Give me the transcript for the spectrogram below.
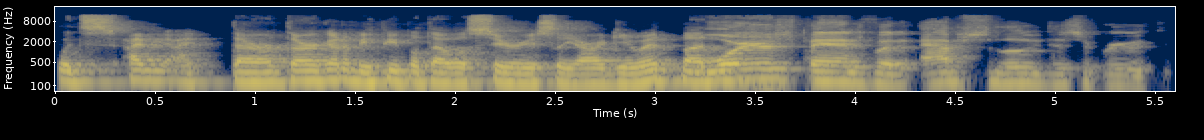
would. I mean, I, there there are going to be people that will seriously argue it, but Warriors fans would absolutely disagree with you.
